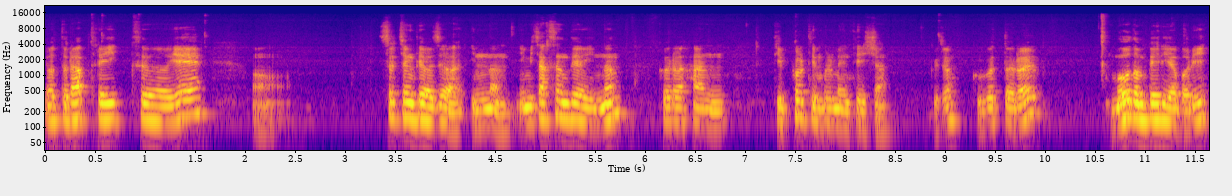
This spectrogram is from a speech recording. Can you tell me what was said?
이 drop trait에 어, 설정되어져 있는 이미 작성되어 있는 그러한 default implementation 그죠? 그것들을 모든 variable이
